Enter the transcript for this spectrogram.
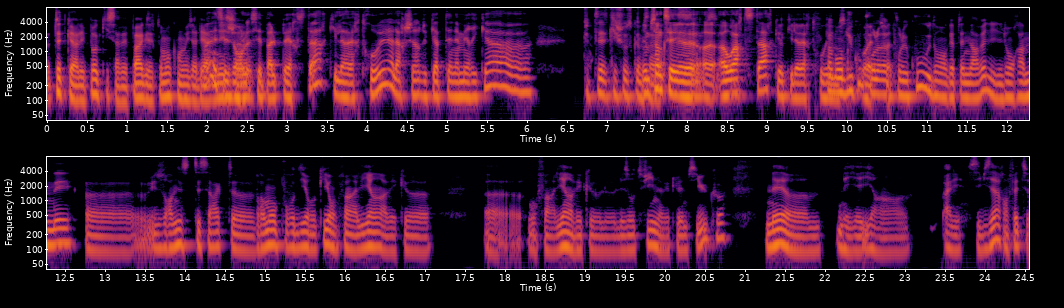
Peut-être qu'à l'époque, ils savaient pas exactement comment ils allaient Ouais, amener c'est ce- pas le père Stark qui l'avait retrouvé à la recherche de Captain America Peut-être quelque chose comme Il ça. me semble que c'est euh, Howard Stark qui l'avait retrouvé. Enfin il bon, du coup, Ouais, pour, le, pour le coup, dans Captain Marvel, ils l'ont ramené, euh, ils ont ramené ce Tesseract euh, vraiment pour dire, ok, on fait un lien avec, on fait un lien avec le- les autres films, avec le MCU, quoi. Mais mais il y, a- il y a un, allez, c'est bizarre en fait.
